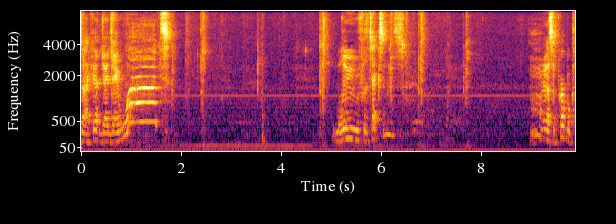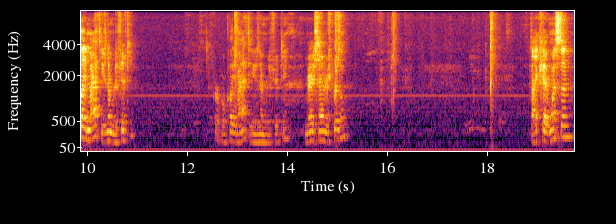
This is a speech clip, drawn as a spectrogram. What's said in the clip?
Cut. JJ, what? Blue for the Texans. Oh, that's a purple Clay Matthews, number to 50. Purple Clay Matthews, number to 50. Barry Sanders Prizm. Die cut Winston.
